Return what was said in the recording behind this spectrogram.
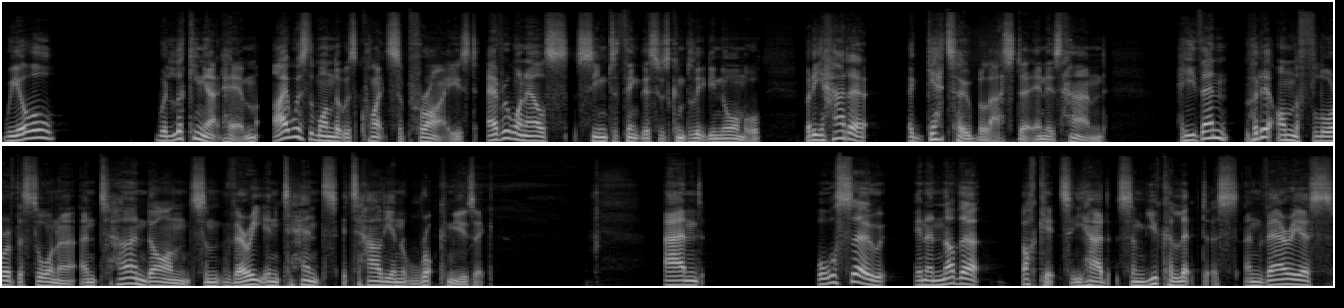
we all were looking at him. I was the one that was quite surprised. Everyone else seemed to think this was completely normal, but he had a, a ghetto blaster in his hand. He then put it on the floor of the sauna and turned on some very intense Italian rock music. And also in another bucket, he had some eucalyptus and various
